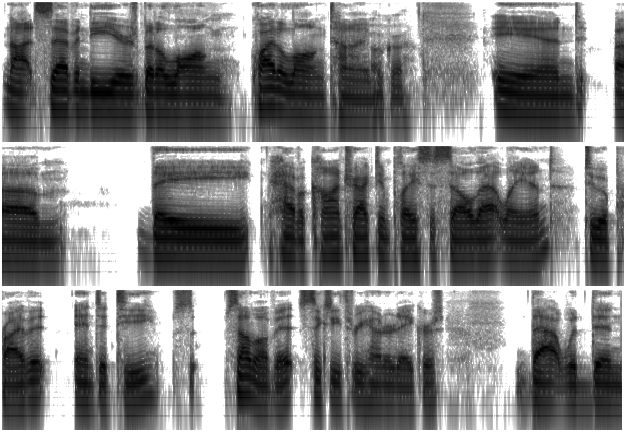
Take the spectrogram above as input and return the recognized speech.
not 70 years, but a long, quite a long time. Okay. And um, they have a contract in place to sell that land to a private entity, some of it, 6,300 acres. That would then,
